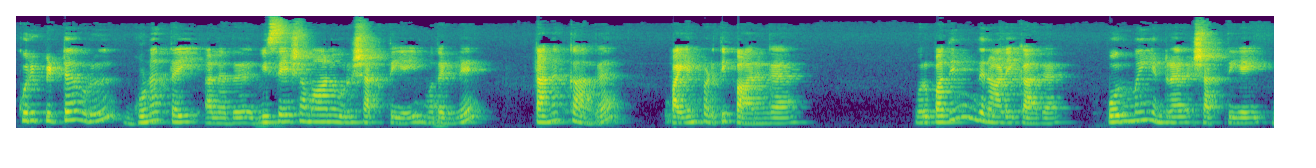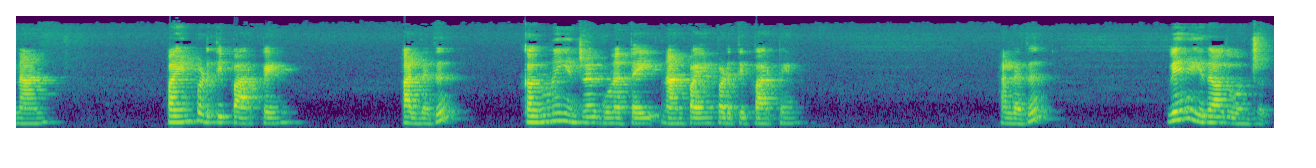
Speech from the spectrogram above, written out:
குறிப்பிட்ட ஒரு குணத்தை அல்லது விசேஷமான ஒரு சக்தியை முதலிலே தனக்காக பயன்படுத்தி பாருங்க. ஒரு பதினைந்து நாளைக்காக பொறுமை என்ற சக்தியை நான் பயன்படுத்தி பார்ப்பேன். அல்லது கருணை என்ற குணத்தை நான் பயன்படுத்தி பார்ப்பேன். அல்லது வேற ஏதாவது ஒன்று.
